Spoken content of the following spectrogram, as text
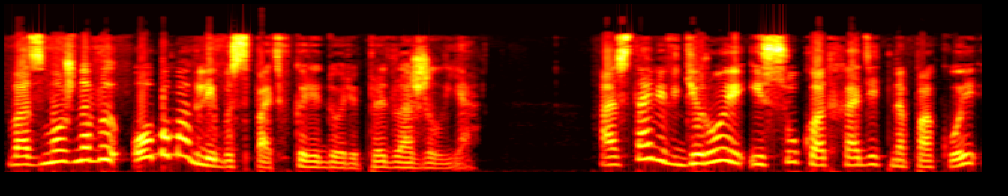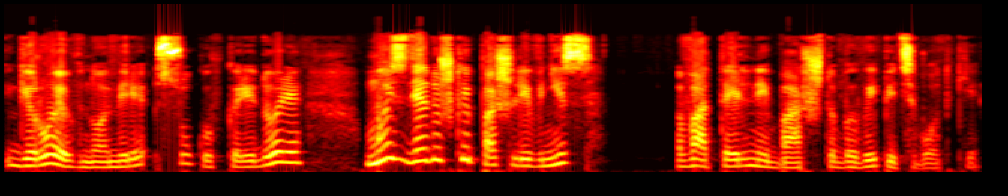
«Возможно, вы оба могли бы спать в коридоре», — предложил я. Оставив героя и суку отходить на покой, героя в номере, суку в коридоре, мы с дедушкой пошли вниз в отельный бар, чтобы выпить водки.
